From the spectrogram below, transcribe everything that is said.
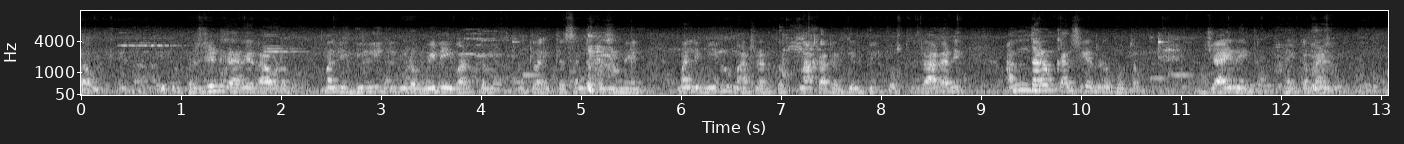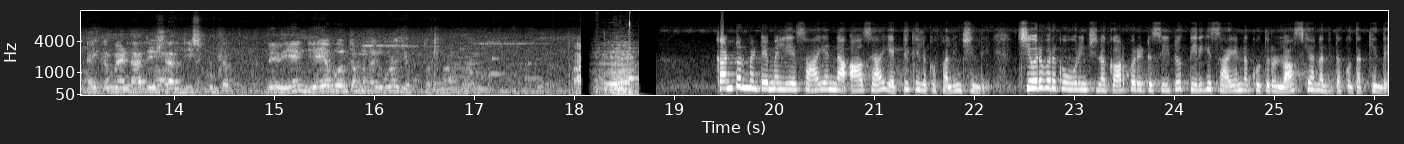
డౌట్ ఇప్పుడు ప్రెసిడెంట్ గారే రావడం మళ్ళీ ఢిల్లీకి కూడా పోయినాయి వార్తలు ఇట్లా ఇట్లా సంఘటనలు ఉన్నాయని మళ్ళీ వీళ్ళు మాట్లాడతాం నాకు అక్కడికి వెళ్ళి పిలుపు వస్తుంది. రాగానే అందరం కలిసికట్టుగా పోతాం జాయిన్ అవుతాం హైకమాండ్ హైకమాండ్ ఆదేశాలు తీసుకుంటాం. మేము ఏం చేయబోతాం అన్నది కూడా చెప్తాం మా పోయి కంటోన్మెంట్ ఎమ్మెల్యే సాయన్న ఆశ ఎట్టకేలకు ఫలించింది. చివరి వరకు ఊరించిన కార్పొరేట్ సీటు తిరిగి సాయన్న కూతురు లాస్యానందితకు దక్కింది.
